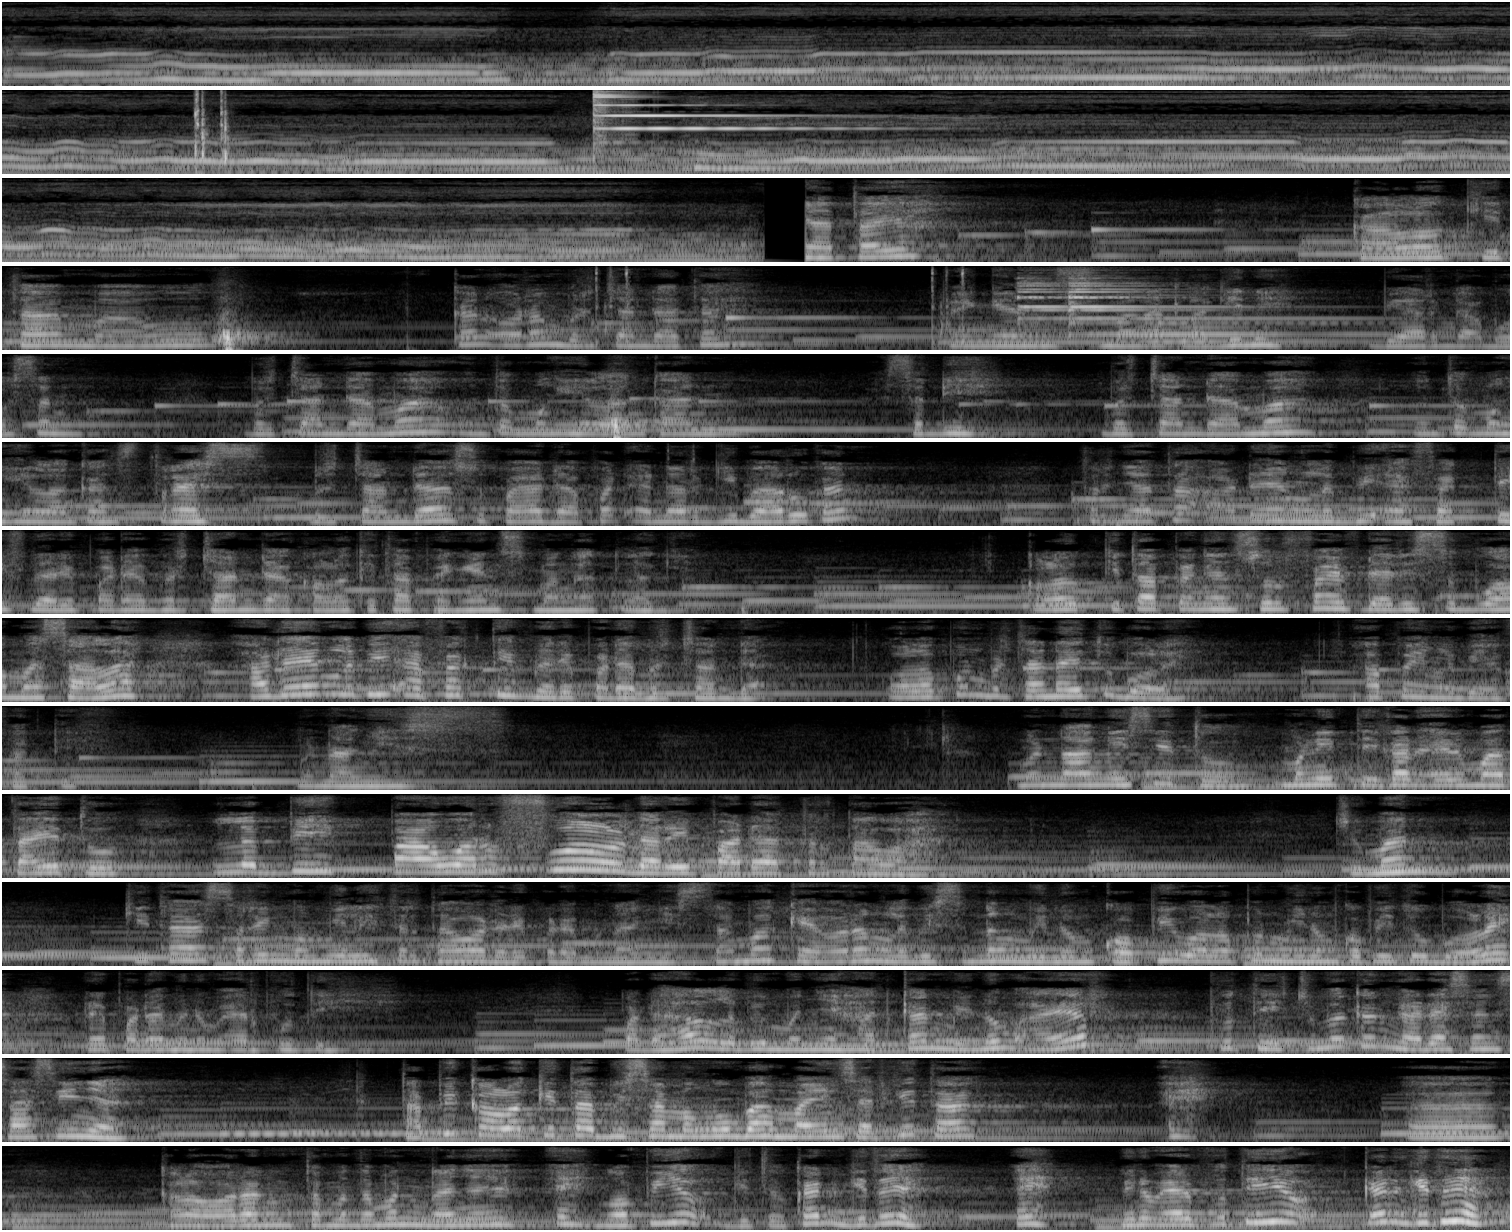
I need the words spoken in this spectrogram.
Nyata ya, kalau kita mau, kan orang bercanda teh pengen semangat lagi nih, biar nggak bosen. Bercanda mah untuk menghilangkan sedih, bercanda mah untuk menghilangkan stres, bercanda supaya dapat energi baru kan? Ternyata ada yang lebih efektif daripada bercanda kalau kita pengen semangat lagi. Kalau kita pengen survive dari sebuah masalah, ada yang lebih efektif daripada bercanda. Walaupun bercanda itu boleh. Apa yang lebih efektif? Menangis. Menangis itu, menitikan air mata itu lebih powerful daripada tertawa. Cuman kita sering memilih tertawa daripada menangis. Sama kayak orang lebih senang minum kopi walaupun minum kopi itu boleh daripada minum air putih. Padahal lebih menyehatkan minum air putih, cuma kan gak ada sensasinya. Tapi kalau kita bisa mengubah mindset kita, eh, uh, kalau orang teman-teman nanya, eh ngopi yuk gitu kan gitu ya, eh minum air putih yuk kan gitu ya.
